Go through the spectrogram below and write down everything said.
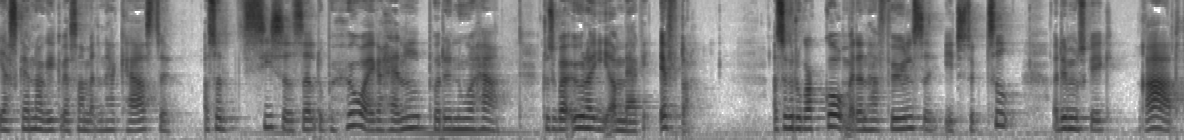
jeg skal nok ikke være sammen med den her kæreste. Og så sige sig selv, du behøver ikke at handle på det nu og her. Du skal bare øve dig i at mærke efter. Og så kan du godt gå med den her følelse i et stykke tid, og det er måske ikke rart,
